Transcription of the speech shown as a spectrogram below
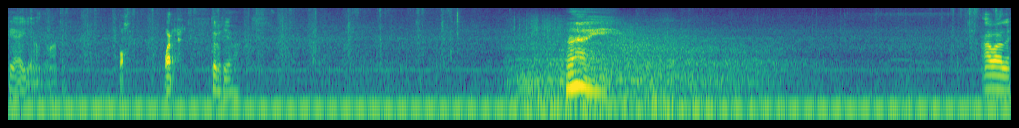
Sí, ahí ya no te matan. Guarra. Te lo llevas. Ay. Ah, vale.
